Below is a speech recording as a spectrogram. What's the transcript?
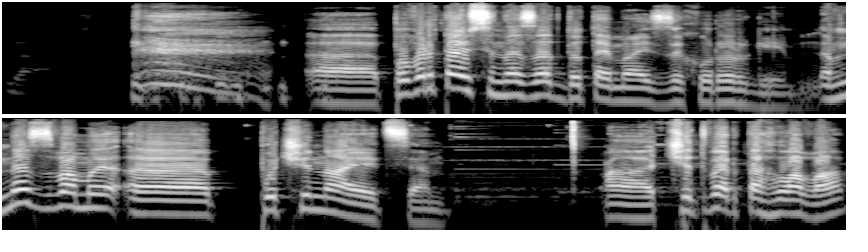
Да. Е, повертаюся назад до теми the Horror Game. В нас з вами е, починається е, четверта глава.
